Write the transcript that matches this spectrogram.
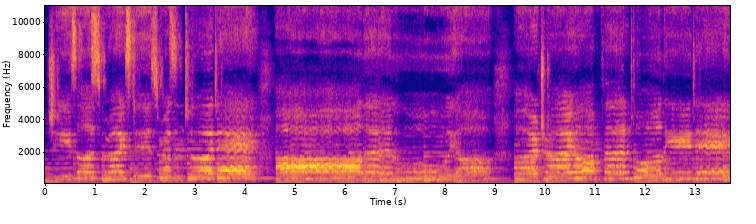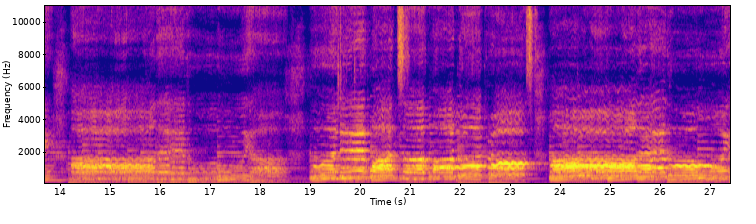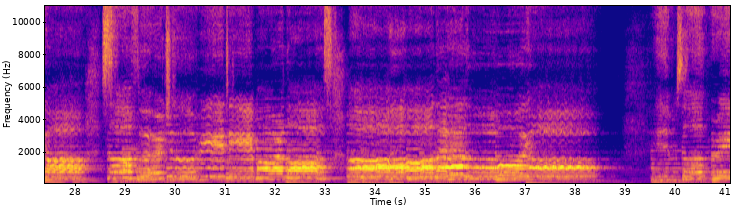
Jesus Christ is risen today. Alleluia. Our triumphant holy day. Alleluia. Who did once upon the cross? Alleluia. the praise.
